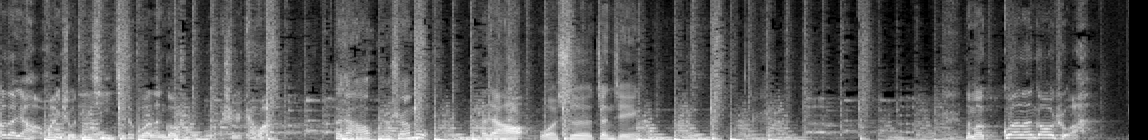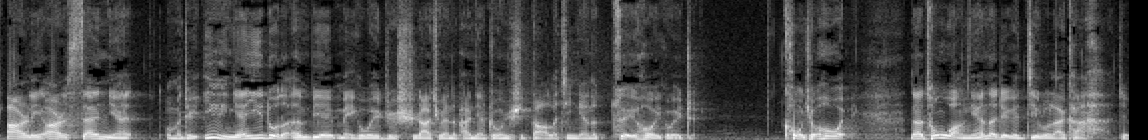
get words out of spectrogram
Hello，大家好，欢迎收听新一期的《观澜高手》，我是开花。大家好，我是阿木。大家好，我是正经。那么，《观澜高手》啊，二零二三年我们这一年一度的 NBA 每个位置十大球员的盘点，终于是到了今年的最后一个位置——控球后卫。那从往年的这个记录来看，这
